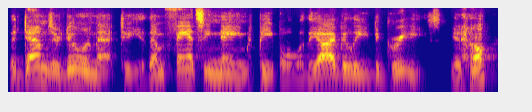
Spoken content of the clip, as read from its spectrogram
The Dems are doing that to you, them fancy named people with the Ivy League degrees, you know?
